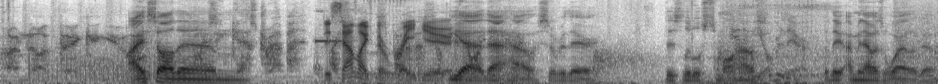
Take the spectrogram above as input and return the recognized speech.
I'm not thanking you. I saw Placing them, gas trap. they sound like they're right here. yeah, that house over there. This little small house. Enemy over there. But they, I mean, that was a while ago.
